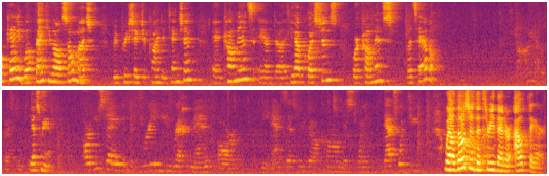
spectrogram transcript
Okay, well, thank you all so much. We appreciate your kind attention and comments. And uh, if you have questions or comments, let's have them. I have a question. Yes, ma'am. Are you saying that the three you recommend are the Ancestry.com, this twenty, that's what you, Well, those are the three that are out there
